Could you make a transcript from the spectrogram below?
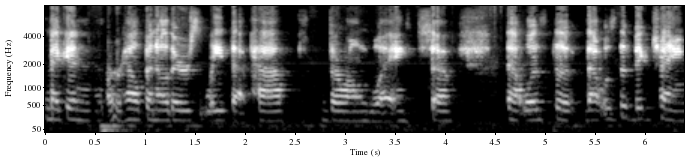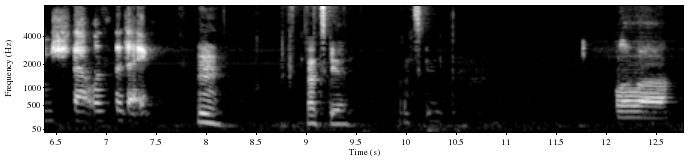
making or helping others lead that path the wrong way. So that was the that was the big change. That was the day. Mm. That's good. That's good. Well, uh,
